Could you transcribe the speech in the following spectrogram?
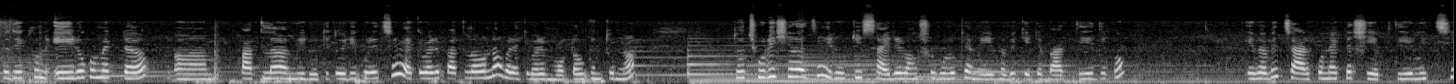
তো দেখুন, এইরকম একটা পাতলা আমি রুটি তৈরি করেছি, একেবারে পাতলাও না, আবার একেবারে মোটাও কিন্তু না। তো ছুরির সাহায্যে এই রুটির সাইডের অংশগুলোকে আমি এইভাবে কেটে বাদ দিয়ে দেব। এভাবে চার কোনো একটা শেপ দিয়ে নিচ্ছি।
